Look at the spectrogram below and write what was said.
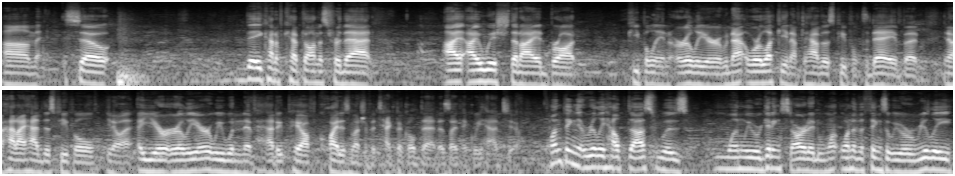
Um, so they kind of kept on us for that. I, I, wish that I had brought people in earlier. We're lucky enough to have those people today, but you know, had I had those people, you know, a year earlier, we wouldn't have had to pay off quite as much of a technical debt as I think we had to. One thing that really helped us was when we were getting started. One of the things that we were really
